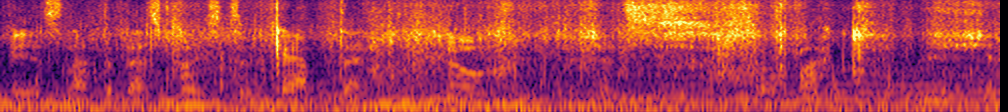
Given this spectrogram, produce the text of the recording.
Maybe it's not the best place to camp then. No. If it's so fucked. Shit.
